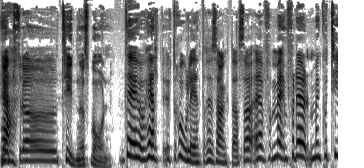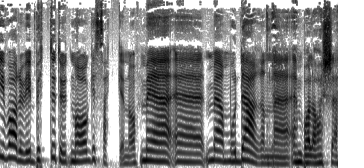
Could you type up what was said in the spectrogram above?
Ja. Helt fra tidenes morgen. Det er jo helt utrolig interessant. altså. Eh, for- Men, for det, men når var det vi byttet ut magesekken da, med eh, mer moderne emballasje?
